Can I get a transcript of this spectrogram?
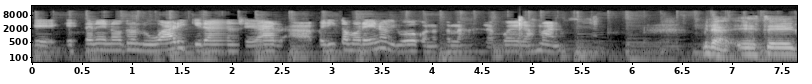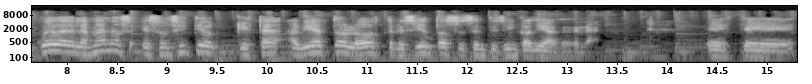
que, estén en otro lugar y quieran llegar a Perito Moreno y luego conocer la, Cueva de las Manos. Mira, este Cueva de las Manos es un sitio que está abierto los 365 días del año. Este,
